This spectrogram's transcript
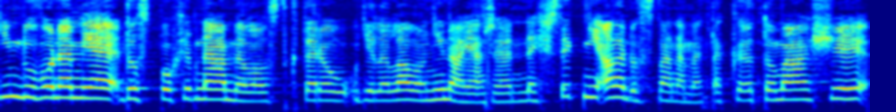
Tím důvodem je dost pochybná milost, kterou udělila loni na jaře. Než se k ní ale dostaneme, tak Tomáši,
